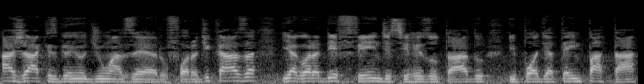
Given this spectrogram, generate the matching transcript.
Ajax ganhou de 1 a 0 fora de casa e agora defende esse resultado e pode até empatar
